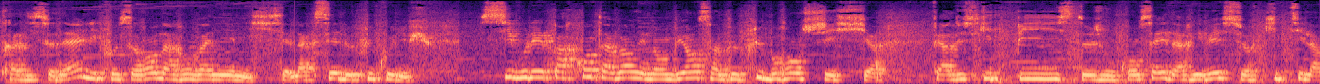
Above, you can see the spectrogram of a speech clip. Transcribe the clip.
traditionnelles, il faut se rendre à Rovaniemi. C'est l'accès le plus connu. Si vous voulez par contre avoir une ambiance un peu plus branchée, faire du ski de piste, je vous conseille d'arriver sur Kittila.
